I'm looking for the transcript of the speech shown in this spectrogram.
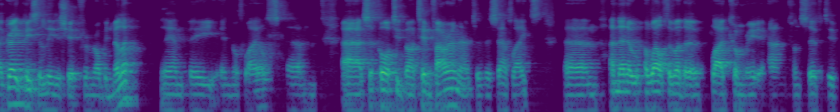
a great piece of leadership from Robin Millar. The MP in North Wales, um, uh, supported by Tim Farron out of the South Lakes, um, and then a, a, wealth of other Plaid Cymru and Conservative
